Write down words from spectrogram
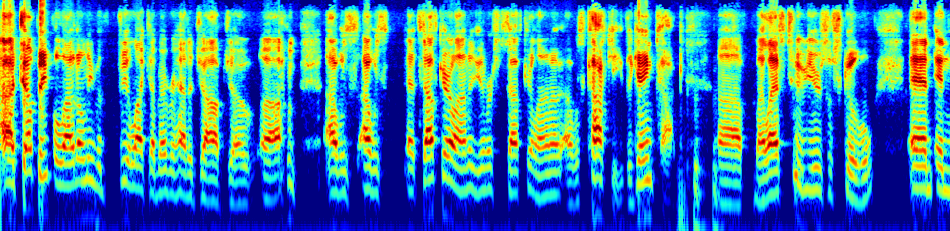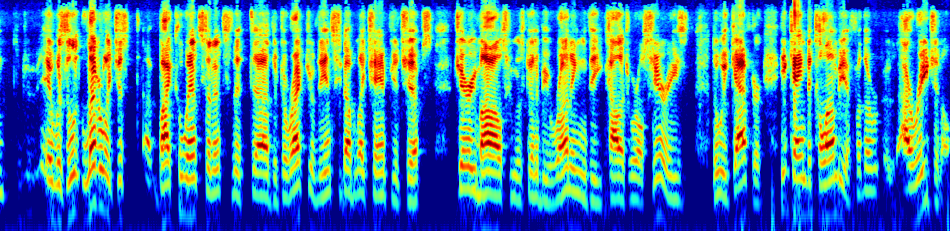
I tell people I don't even feel like I've ever had a job, Joe. Um, I was I was at South Carolina, University of South Carolina. I was cocky, the Gamecock, uh, my last two years of school, and and it was literally just uh, by coincidence that uh, the director of the NCAA championships, Jerry Miles, who was going to be running the College World Series the week after, he came to Columbia for the our regional.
